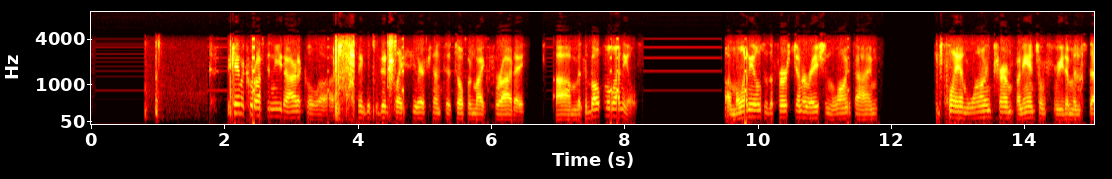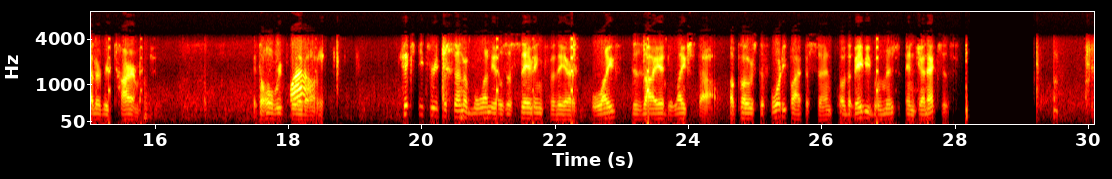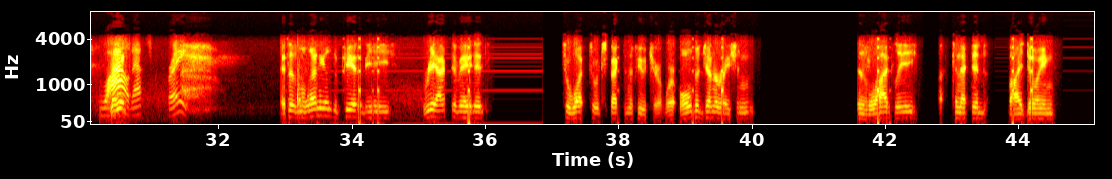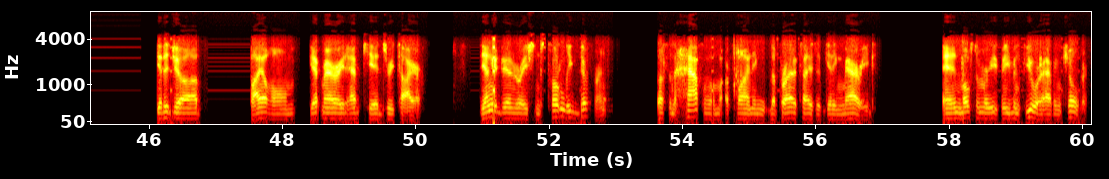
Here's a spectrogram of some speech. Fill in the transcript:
We came across a neat article. Uh, I think it's a good place here since it's Open Mic Friday. Um, it's about millennials. Uh, millennials are the first generation in a long time to plan long-term financial freedom instead of retirement. It's a whole report Wow. on it. 63% of millennials are saving for their life desired lifestyle, opposed to 45% of the baby boomers and Gen X's. Wow, that's great. It says millennials appear to be reactivated to what to expect in the future, where older generation is largely connected by doing get a job, buy a home, get married, have kids, retire. The younger generation is totally different. Less than half of them are finding the prioritize of getting married, and most of them are even fewer having children.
